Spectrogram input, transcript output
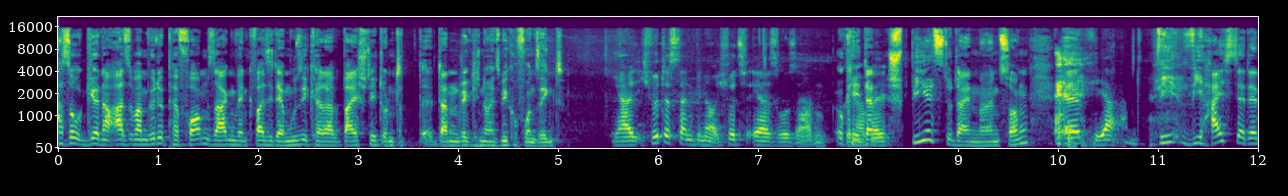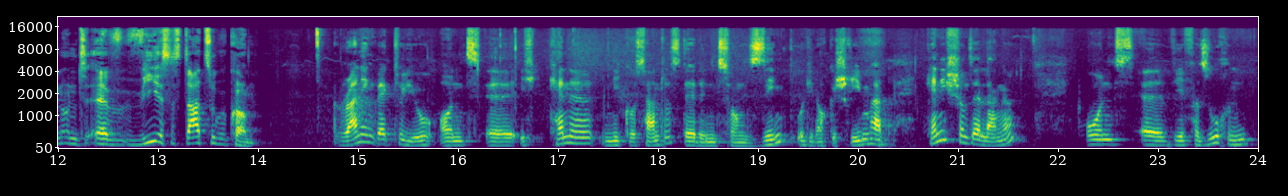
Ach so, genau. Also man würde performen sagen, wenn quasi der Musiker dabei steht und äh, dann wirklich nur ins Mikrofon singt. Ja, ich würde das dann, genau, ich würde es eher so sagen. Okay, genau, dann spielst du deinen neuen Song. Äh, Ja, wie, wie heißt der denn und äh, wie ist es dazu gekommen? Running Back to You und äh, ich kenne Nico Santos, der den Song singt und ihn auch geschrieben hat, kenne ich schon sehr lange und äh, wir versuchen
